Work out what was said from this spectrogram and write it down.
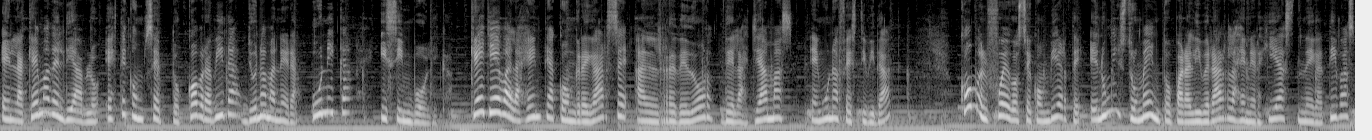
En la quema del diablo, este concepto cobra vida de una manera única y simbólica. ¿Qué lleva a la gente a congregarse alrededor de las llamas en una festividad? ¿Cómo el fuego se convierte en un instrumento para liberar las energías negativas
